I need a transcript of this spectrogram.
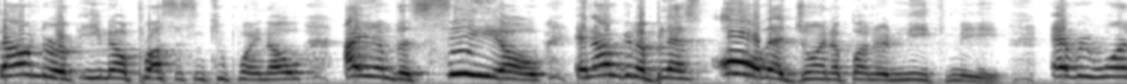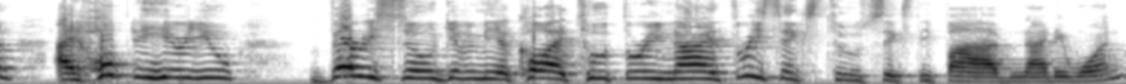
founder of Email Processing 2.0. I am the CEO, and I'm going to bless all that join up underneath me. Everyone, I hope to hear you very soon giving me a call at 239 362 6591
